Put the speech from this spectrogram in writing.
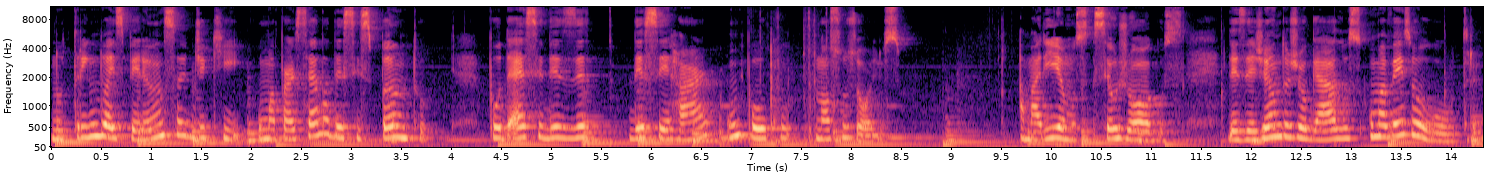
nutrindo a esperança de que uma parcela desse espanto pudesse descerrar um pouco nossos olhos. Amaríamos seus jogos, desejando jogá-los uma vez ou outra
